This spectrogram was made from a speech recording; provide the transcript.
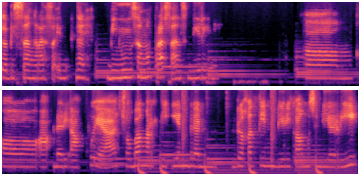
gak bisa ngerasain, nggak bingung sama perasaan sendiri nih? Um, kalau dari aku ya, coba ngertiin dan deketin diri kamu sendiri.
